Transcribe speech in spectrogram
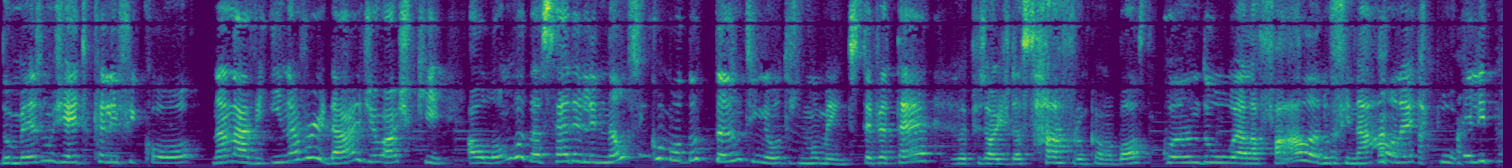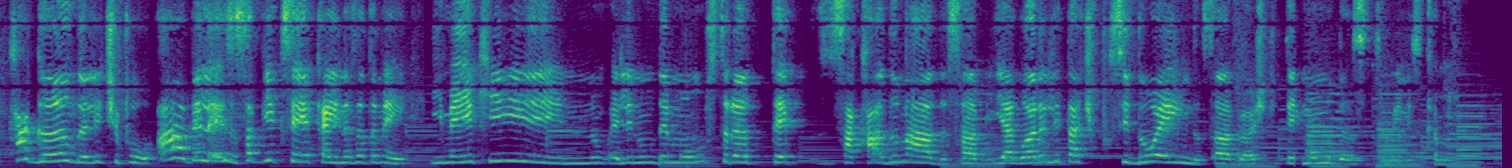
Do mesmo jeito que ele ficou na nave. E, na verdade, eu acho que ao longo da série ele não se incomodou tanto em outros momentos. Teve até no episódio da Saffron, que é uma bosta, quando ela fala no final, né? tipo, ele tá cagando. Ele, tipo, ah, beleza, sabia que você ia cair nessa também. E meio que ele não demonstra ter sacado nada, sabe? E agora ele tá, tipo, se doendo, sabe? Eu acho que tem uma mudança também nesse caminho.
